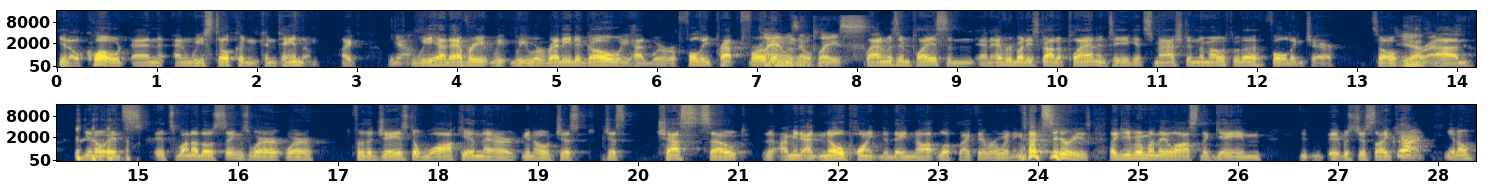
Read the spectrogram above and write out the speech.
you know, quote, and and we still couldn't contain them. Like Yeah. we had every we we were ready to go. We had we were fully prepped for Plan them. was you in place. plan was in place, and and everybody's got a plan until you get smashed in the mouth with a folding chair. So Yeah. Correct. um, you know, it's it's one of those things where where for the Jays to walk in there, you know, just just chests out. I mean, at no point did they not look like they were winning that series. Like even when they lost the game, it was just like, yeah, you know,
